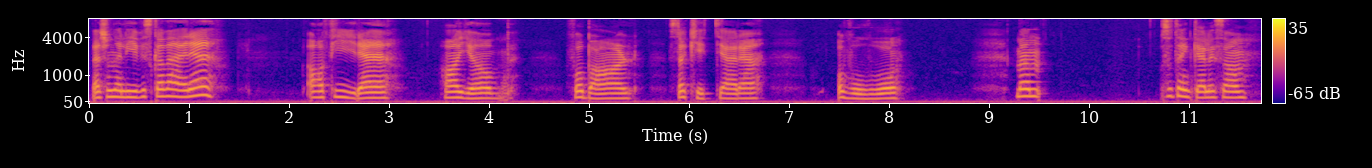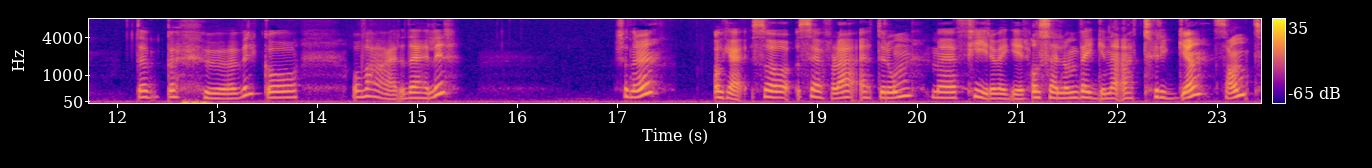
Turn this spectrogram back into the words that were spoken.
Det er sånn livet skal være. A4, ha jobb, få barn, stakittgjerde og Volvo. Men så tenker jeg liksom Det behøver ikke å, å være det heller. Skjønner du? OK, så se for deg et rom med fire vegger. Og selv om veggene er trygge, sant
